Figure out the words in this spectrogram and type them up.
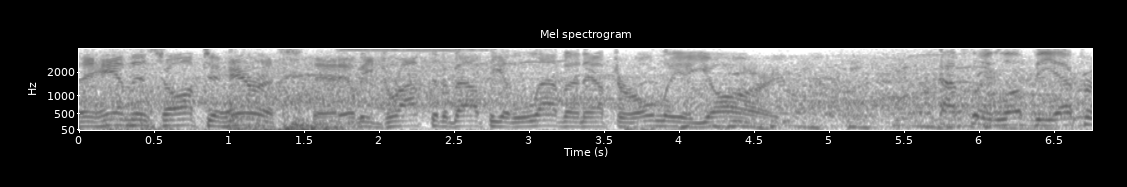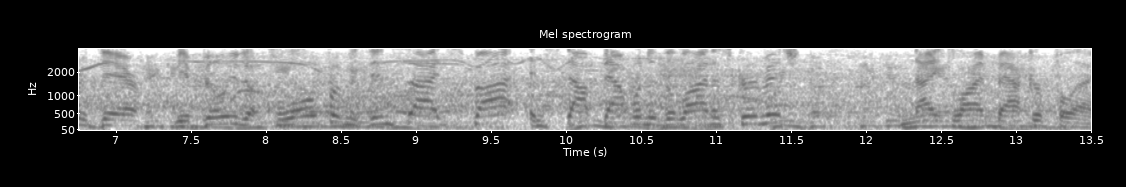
They hand this off to Harris. And he'll be dropped at about the 11 after only a yard. Absolutely love the effort there. The ability to flow from his inside spot and stop that one at the line of scrimmage. Nice linebacker play.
